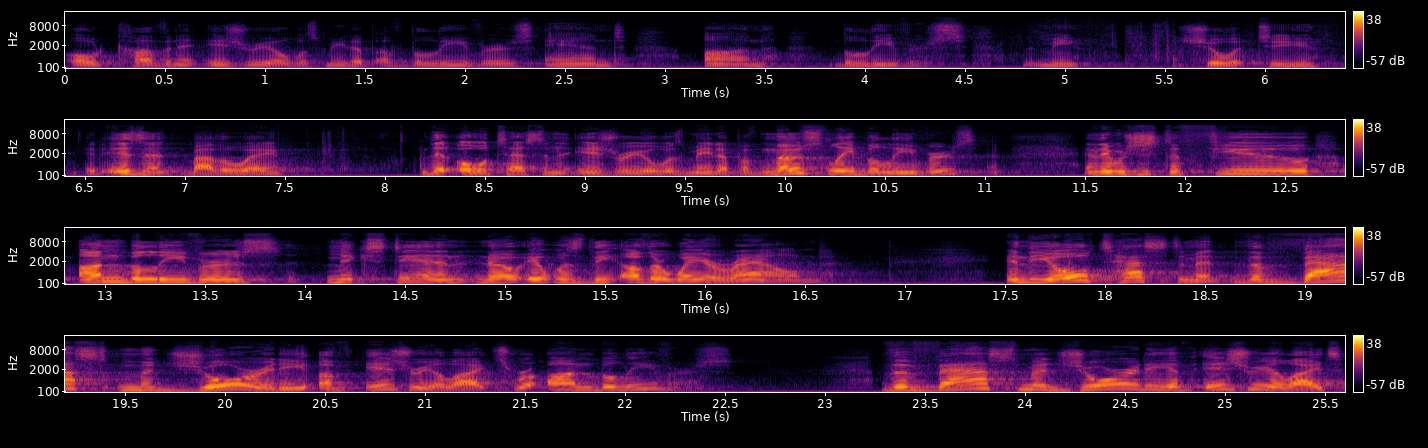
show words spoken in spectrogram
Old Covenant Israel was made up of believers and unbelievers. Let me show it to you. It isn't, by the way, that Old Testament Israel was made up of mostly believers, and there was just a few unbelievers mixed in. No, it was the other way around. In the Old Testament, the vast majority of Israelites were unbelievers. The vast majority of Israelites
